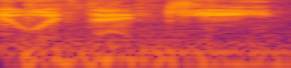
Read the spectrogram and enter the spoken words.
Do with that key.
